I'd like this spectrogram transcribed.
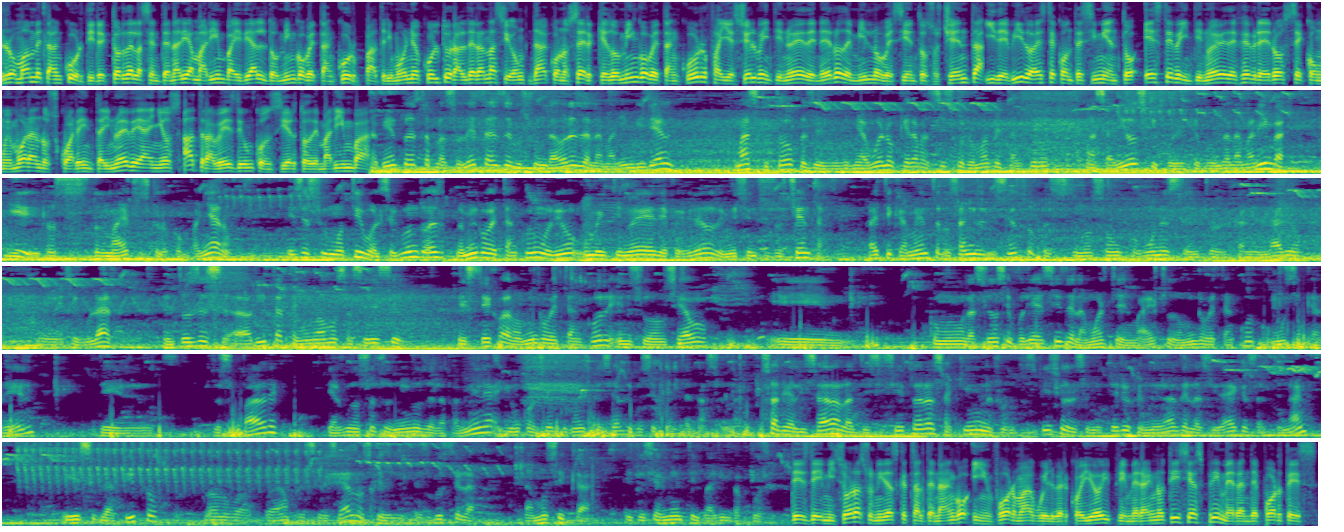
Román Betancourt, director de la centenaria Marimba Ideal Domingo Betancourt, Patrimonio Cultural de la Nación, da a conocer que Domingo Betancourt falleció el 29 de enero de 1980 y debido a este acontecimiento, este 29 de febrero se conmemoran los 49 años a través de un concierto de marimba. También toda esta plazoleta es de los fundadores de la Marimba Ideal más que todo pues de, mi abuelo que era Francisco Román Betancur Mazarios, que fue el que fundó la marimba, y los, los maestros que lo acompañaron. Ese es su motivo. El segundo es, Domingo Betancur murió un 29 de febrero de 1980. Prácticamente los años 18 pues no son comunes dentro del calendario eh, regular. Entonces ahorita vamos a hacer ese festejo a Domingo Betancur en su onceavo eh, conmemoración, se podría decir, de la muerte del maestro Domingo Betancourt, con música de él, de su padre y algunos otros miembros de la familia y un concierto muy especial de música internacional. Vamos a realizar a las 17 horas aquí en el frontispicio del Cementerio General de la ciudad de Quetzaltenango. Es gratuito, todos lo podrán presenciar, los que les guste la, la música especialmente el marimba Desde Emisoras Unidas Quetzaltenango informa Wilber Coyoy, primera en noticias, primera en deportes.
